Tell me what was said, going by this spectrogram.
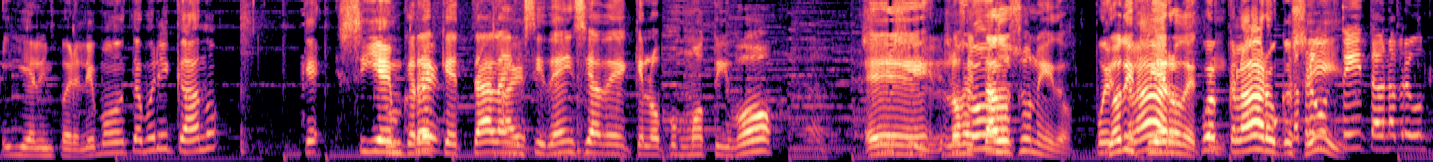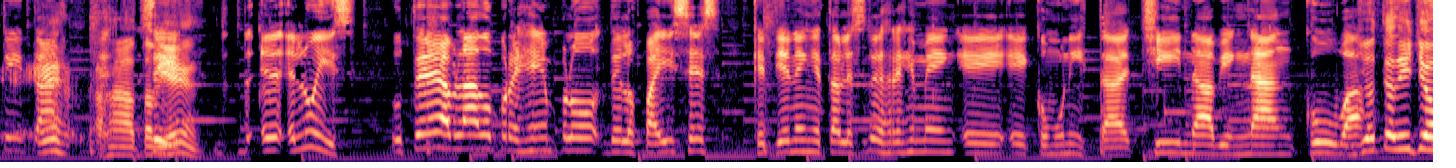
y el imperialismo norteamericano, que siempre... ¿Tú crees que está la incidencia de que lo motivó eh, los Estados Unidos? Pues Yo difiero de pues claro que una Preguntita, una preguntita, ajá, está bien. Eh, Luis, usted ha hablado, por ejemplo, de los países que tienen establecido el régimen comunista, China, Vietnam, Cuba. Yo te he dicho...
